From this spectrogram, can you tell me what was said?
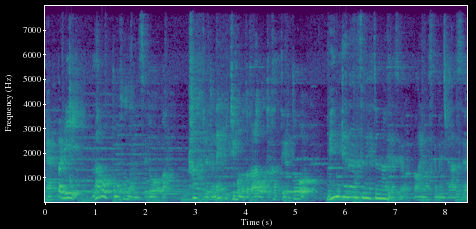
やっぱり LOVOT もそうなんですけど、まあ、飼ってるとね生き物とか LOVOT 飼ってるとメンテナンスが必要なわけですよ。わかりますか？メンテナンス。ね。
